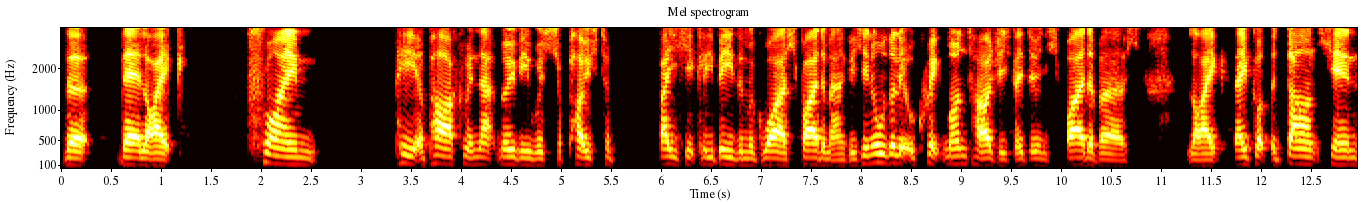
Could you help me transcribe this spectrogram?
that they're like prime Peter Parker in that movie was supposed to basically be the Maguire Spider Man because in all the little quick montages they do in Spider Verse, like they've got the dancing,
